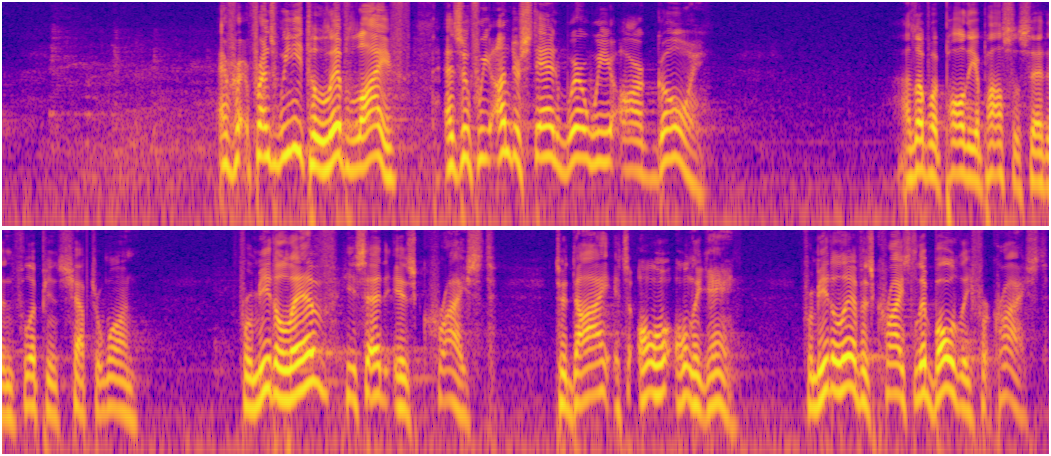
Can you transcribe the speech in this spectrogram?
And fr- friends, we need to live life as if we understand where we are going. I love what Paul the Apostle said in Philippians chapter 1. For me to live, he said, is Christ to die, it's all, only gain. For me to live is Christ, live boldly for Christ.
